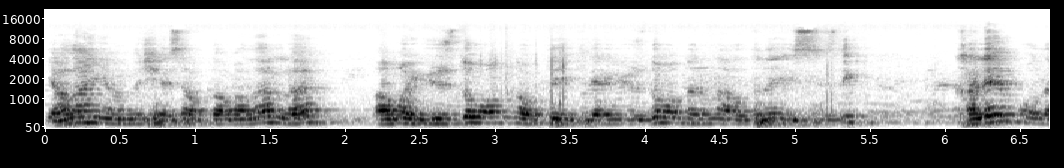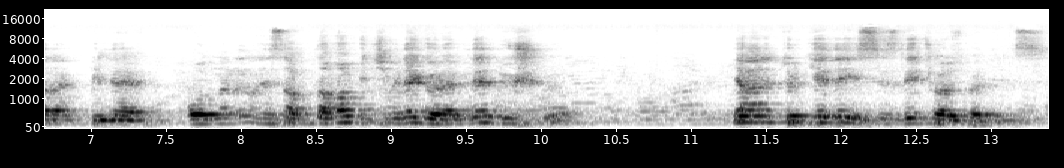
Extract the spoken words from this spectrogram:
yalan yanlış hesaplamalarla ama yüzde on nokta ikilerin yüzde onların altına işsizlik kalem olarak bile onların hesaplama biçimine göre bile düşmüyor. Yani Türkiye'de işsizliği çözmediniz.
